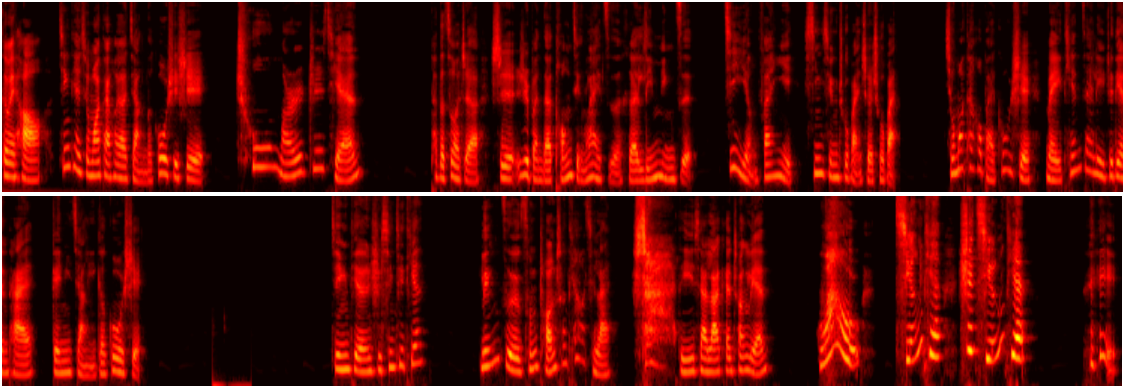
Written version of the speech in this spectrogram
各位好，今天熊猫太后要讲的故事是《出门之前》，它的作者是日本的桐井赖子和林明子，季影翻译，新星出版社出版。熊猫太后摆故事，每天在荔枝电台给你讲一个故事。今天是星期天，玲子从床上跳起来，唰的一下拉开窗帘，哇哦，晴天是晴天，嘿嘿。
